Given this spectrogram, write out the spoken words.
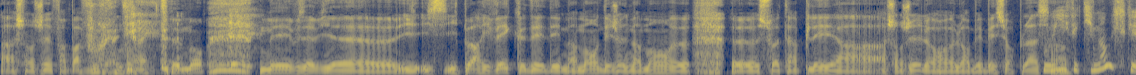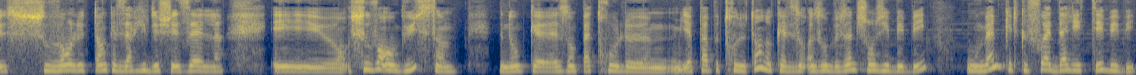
à changer, enfin pas vous directement, mais vous aviez, euh, il, peut arriver que des, des mamans, des jeunes mamans, euh, soient appelées à, à changer leur, leur bébé sur place. Oui, hein. effectivement, puisque souvent le temps qu'elles arrivent de chez elles est euh, souvent en bus, donc elles ont pas trop le, il n'y a pas trop de temps, donc elles ont, elles ont besoin de changer bébé ou même quelquefois d'allaiter bébé.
